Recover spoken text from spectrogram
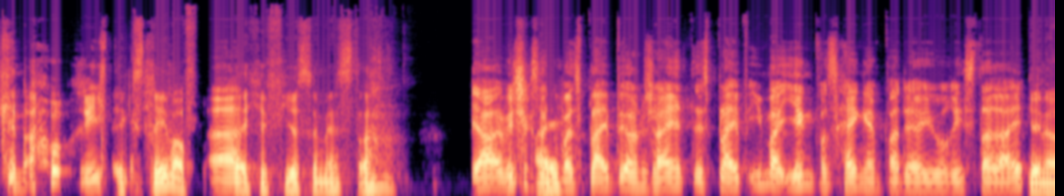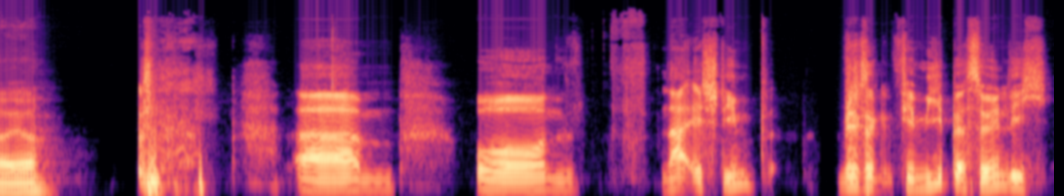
genau, richtig. Extrem erfolgreiche äh, vier Semester. Ja, wie schon gesagt, aber es bleibt anscheinend, es bleibt immer irgendwas hängen bei der Juristerei. Genau, ja. ähm, und na, es stimmt. Wie gesagt, für mich persönlich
